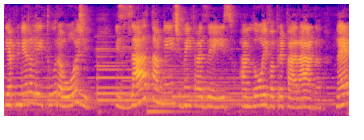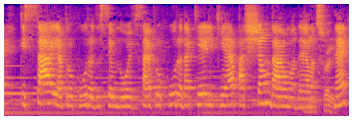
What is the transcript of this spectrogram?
E a primeira leitura hoje exatamente vem trazer isso, a noiva preparada, né? Que sai à procura do seu noivo, sai à procura daquele que é a paixão da alma dela, Isso aí. né?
